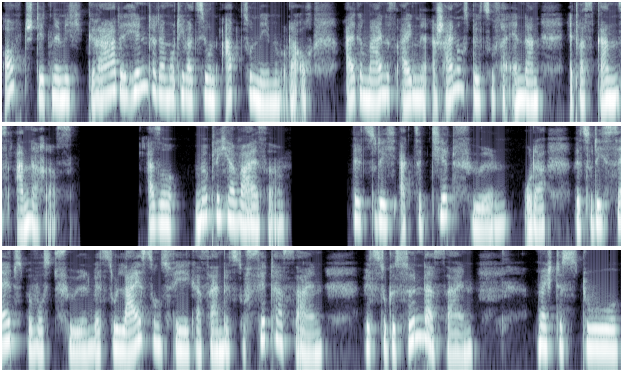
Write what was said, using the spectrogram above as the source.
oft steht nämlich gerade hinter der Motivation abzunehmen oder auch allgemein das eigene Erscheinungsbild zu verändern etwas ganz anderes. Also möglicherweise willst du dich akzeptiert fühlen oder willst du dich selbstbewusst fühlen? Willst du leistungsfähiger sein? Willst du fitter sein? Willst du gesünder sein? Möchtest du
